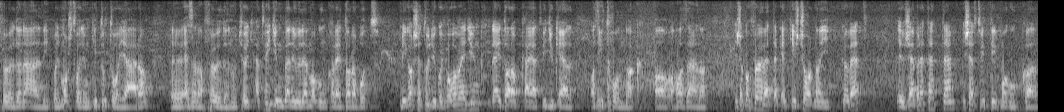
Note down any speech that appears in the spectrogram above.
földön állni, hogy most vagyunk itt utoljára ezen a földön, úgyhogy hát vigyünk belőle magunkkal egy darabot. Még azt se tudjuk, hogy hova megyünk, de egy darabkáját vigyük el az itthonnak, a, a hazának. És akkor felvettek egy kis csornai követ, zsebre tette, és ezt vitték magukkal.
